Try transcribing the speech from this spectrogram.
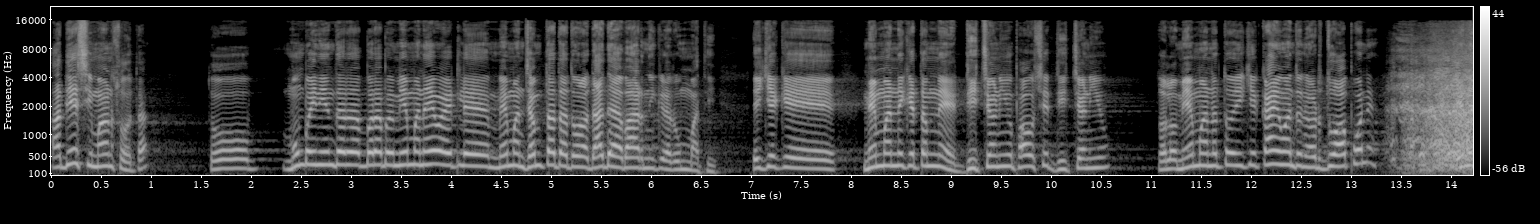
આ દેશી માણસો હતા. તો મુંબઈની અંદર બરાબર મહેમાન આવ્યા એટલે મહેમાન જમતા હતા, તો દાદા બહાર નીકળ્યા રૂમમાંથી. એ કહે કે મહેમાનને કે તમને ઢીચણીયું ફાવશે ઢીચણીયું ચલો મહેમાન હતો, એ કે, કાંઈ વાંધો નહીં, અડધું આપો ને. એને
